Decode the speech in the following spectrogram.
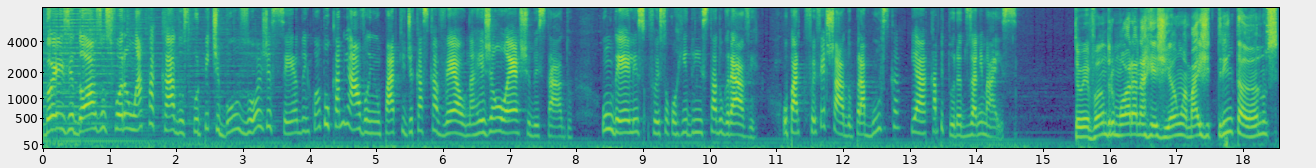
Dois idosos foram atacados por pitbulls hoje cedo enquanto caminhavam em um parque de Cascavel, na região oeste do estado. Um deles foi socorrido em estado grave. O parque foi fechado para a busca e a captura dos animais. Seu Evandro mora na região há mais de 30 anos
